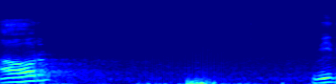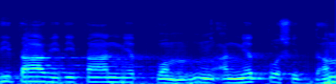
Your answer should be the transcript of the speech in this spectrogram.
और विदिता विदितान्यत्व अन्यत्व सिद्धम।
